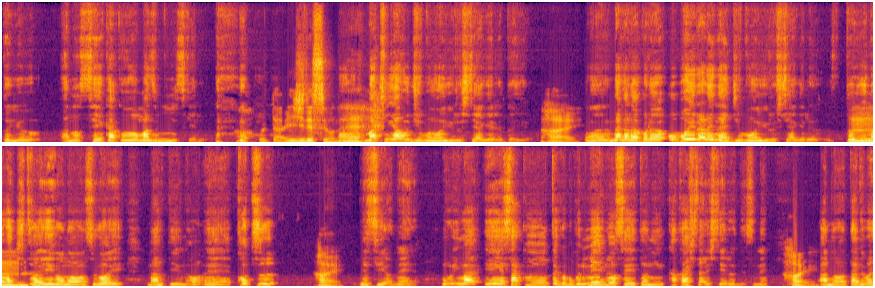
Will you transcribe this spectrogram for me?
という、あの、性格をまず身につける。あこれ大事ですよ うんね。間違う自分を許してあげるという。はい。うん、だからこれ、覚えられない自分を許してあげる。というのが実は英語のすごい、なんていうの、えーコツはい。ですよね。僕今、英作というか僕にメールを生徒に書かしたりしてるんですね。はい。あの、例えば、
